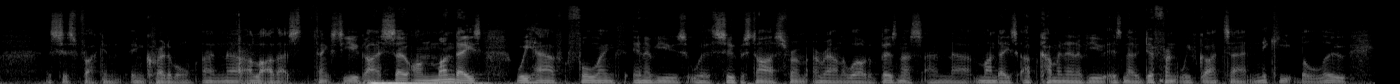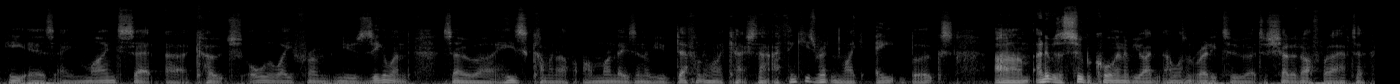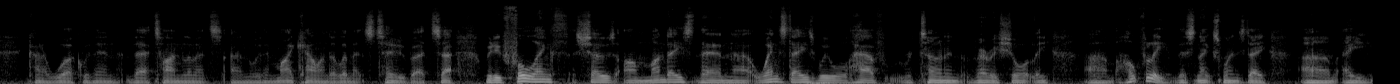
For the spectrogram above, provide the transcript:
it's just fucking incredible, and uh, a lot of that's thanks to you guys. So on Mondays we have full length interviews with superstars from around the world of business, and uh, Monday's upcoming interview is no different. We've got uh, Nicky Ballou. He is a mindset uh, coach all the way from New Zealand, so uh, he's coming up on Monday's interview. Definitely want to catch that. I think he's written like eight books. Um, and it was a super cool interview. I, I wasn't ready to uh, to shut it off, but I have to kind of work within their time limits and within my calendar limits too. But uh, we do full length shows on Mondays. Then uh, Wednesdays we will have returning very shortly. Um, hopefully this next Wednesday, um, a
